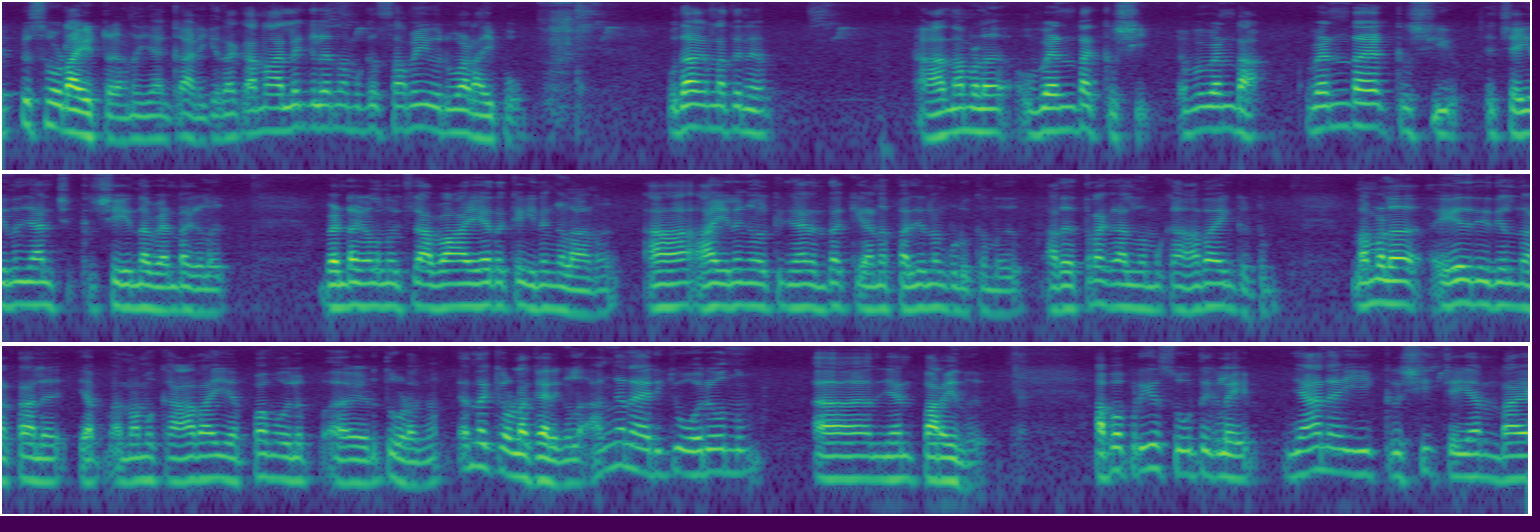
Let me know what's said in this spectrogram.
എപ്പിസോഡായിട്ടാണ് ഞാൻ കാണിക്കുന്നത്. കാരണം അല്ലെങ്കിൽ നമുക്ക് സമയം ഒരുപാടായി പോകും. ഉദാഹരണത്തിന് നമ്മൾ വെണ്ട കൃഷി വെണ്ട വെണ്ട കൃഷി ചെയ്യുന്ന ഞാൻ കൃഷി ചെയ്യുന്ന വെണ്ടകൾ വെണ്ടകളെന്ന് വെച്ചാൽ അവ ഏതൊക്കെ ഇനങ്ങളാണ്? ആ ആ ഇനങ്ങൾക്ക് ഞാൻ എന്തൊക്കെയാണ് പരിചരണം കൊടുക്കുന്നത്? അത് എത്ര കാലം നമുക്ക് ആദായം കിട്ടും? നമ്മൾ ഏത് രീതിയിൽ നട്ടാൽ നമുക്ക് ആദായം എപ്പോൾ മുതൽ എടുത്തു തുടങ്ങും? എന്നൊക്കെയുള്ള കാര്യങ്ങൾ അങ്ങനെ ആയിരിക്കും ഓരോന്നും ഞാൻ പറയുന്നത്. അപ്പോൾ പ്രിയ സുഹൃത്തുക്കളെ ഞാൻ ഈ കൃഷി ചെയ്യാനുണ്ടായ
